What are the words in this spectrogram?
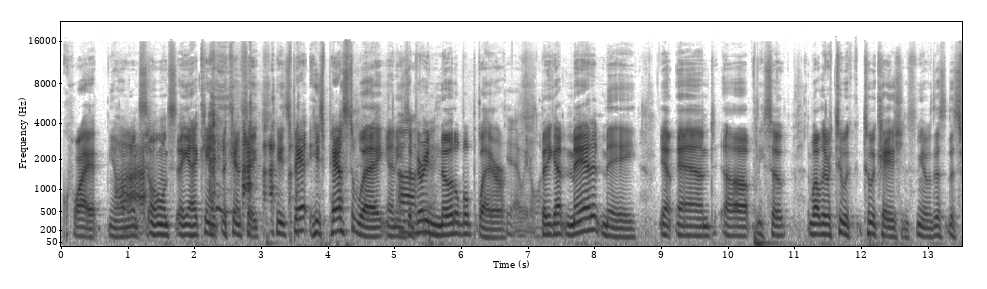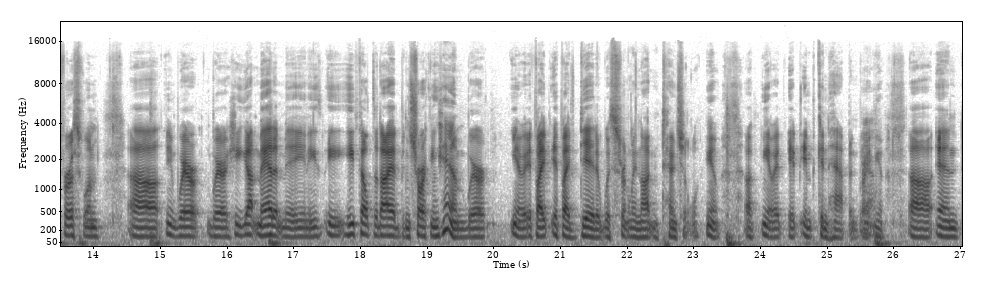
quiet. You know, I won't, I won't say. I can't. I can't say he's pa- he's passed away, and he's a very Okay. notable player. Yeah, we don't want. But he got mad at me, you know, and uh, so well, there were two two occasions. You know, this this first one, uh, where where he got mad at me, and he, he he felt that I had been sharking him. Where you know, if I if I did, it was certainly not intentional. You know, uh, you know, it, it, it can happen, right? Yeah. You know, uh, and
